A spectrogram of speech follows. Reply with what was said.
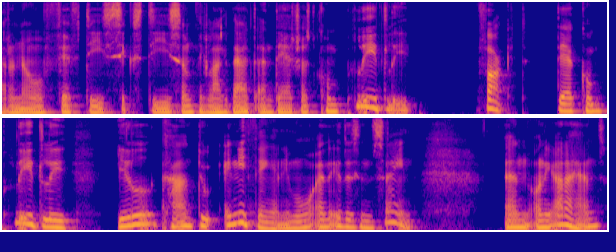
I don't know, 50, 60, something like that, and they're just completely fucked. They're completely ill, can't do anything anymore, and it is insane. And on the other hand,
